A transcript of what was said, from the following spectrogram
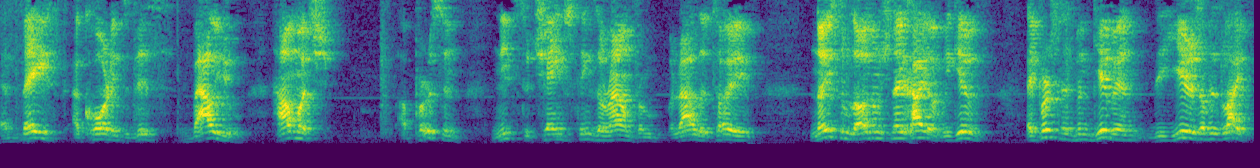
And based according to this value, how much a person needs to change things around from Ra Toiv, we give a person has been given the years of his life,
